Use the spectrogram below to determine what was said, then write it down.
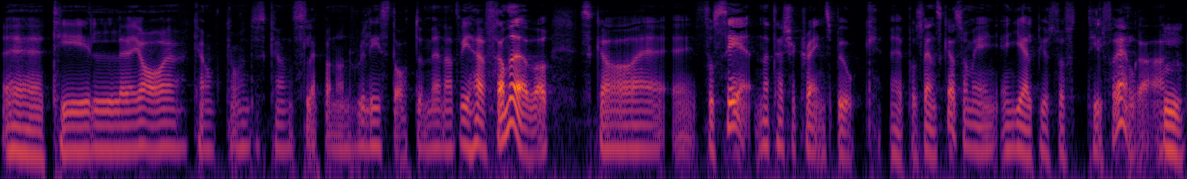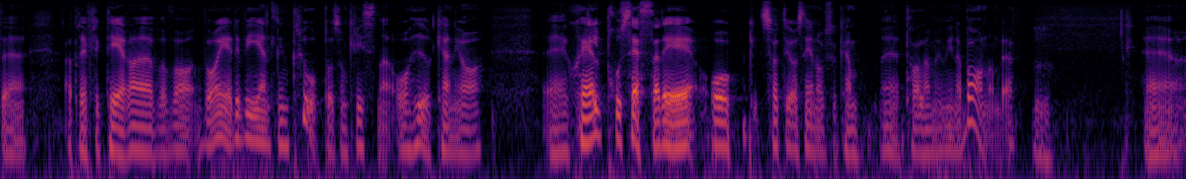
eh, till, ja, kanske inte kan släppa någon releasedatum, men att vi här framöver ska eh, få se Natasha Cranes bok eh, på svenska som är en hjälp just för, till föräldrar att, mm. att reflektera över vad, vad är det vi egentligen tror på som kristna och hur kan jag själv processa det och så att jag sen också kan tala med mina barn om det. Mm.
